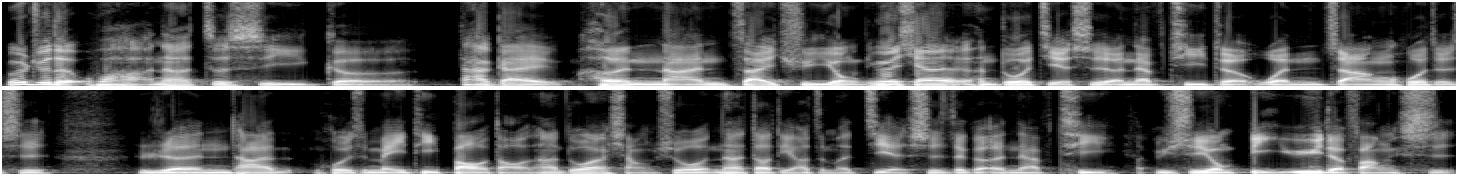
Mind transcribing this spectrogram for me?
我就觉得哇，那这是一个大概很难再去用，因为现在很多解释 NFT 的文章或者是。人他或者是媒体报道，他都在想说，那到底要怎么解释这个 NFT？于是用比喻的方式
